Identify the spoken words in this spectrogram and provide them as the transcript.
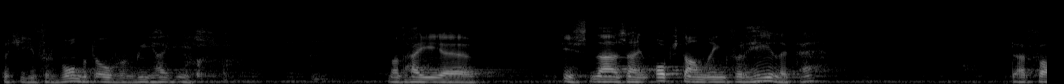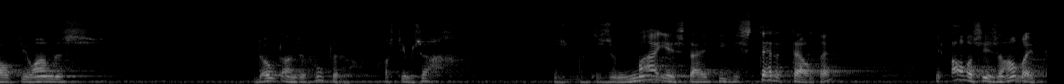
Dat je je verwondert over wie hij is. Want hij uh, is na zijn opstanding verheerlijkt. Hè? Daar valt Johannes dood aan zijn voeten als hij hem zag. Een majesteit die de sterren telt, hè? Die alles in zijn hand heeft.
